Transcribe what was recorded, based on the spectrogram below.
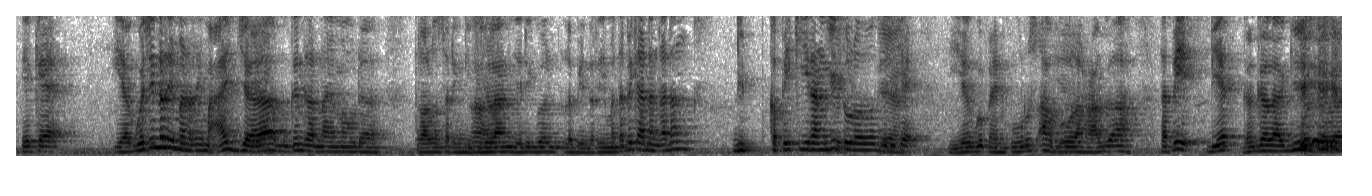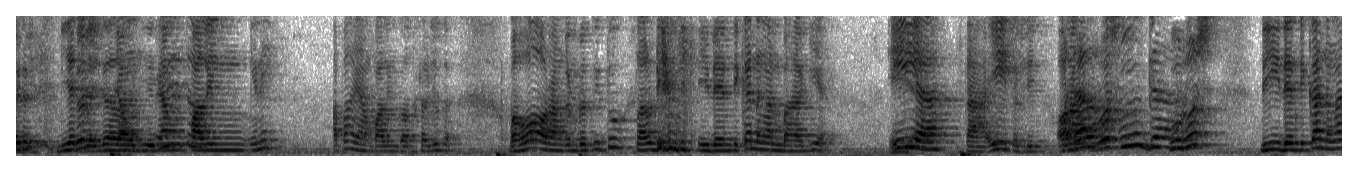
ya kayak ya gue sih nerima nerima aja mungkin karena emang udah terlalu sering dibilang jadi gue lebih nerima tapi kadang-kadang di kepikiran gitu loh jadi Iya. kayak iya gue pengen kurus ah gue olahraga ah tapi diet gagal lagi diet Terus gagal yang, lagi yang gitu. paling ini apa yang paling gua kesel juga bahwa orang gendut itu selalu diidentikan dengan bahagia. iya Nah, itu sih. Orang Padahal kurus enggak. kurus diidentikan dengan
